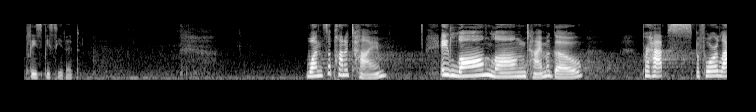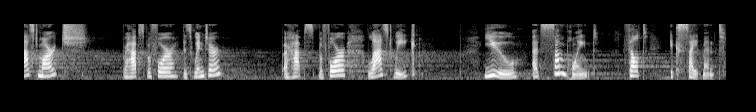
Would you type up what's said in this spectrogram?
Please be seated. Once upon a time, a long, long time ago, perhaps before last March, perhaps before this winter, perhaps before last week, you, at some point, felt excitement.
